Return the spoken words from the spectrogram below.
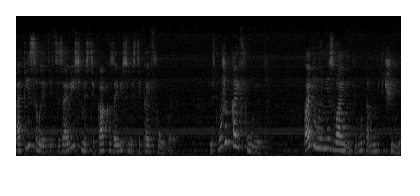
описывает эти зависимости как зависимости кайфовые. То есть мужик кайфует, поэтому и не звонит, ему там ни к чему.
